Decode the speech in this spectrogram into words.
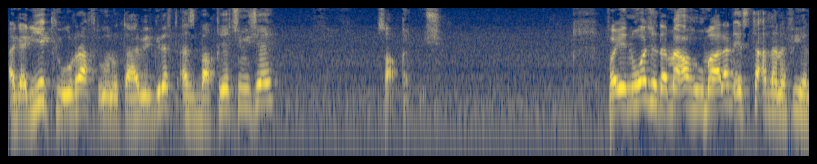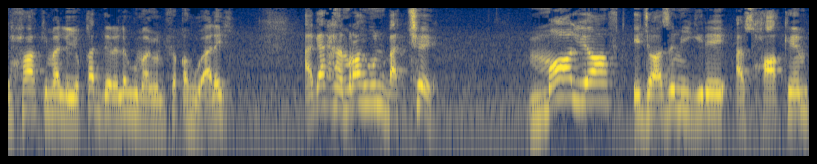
اگر یکی اون رفت اونو تحویل گرفت از بقیه چی میشه؟ ساقط میشه. فإن وجد معه مالا استأذن فيه الحاكم ليقدر له ما ينفقه عليه. اگر همراه اون بچه مال یافت اجازه می‌گیره از حاکم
